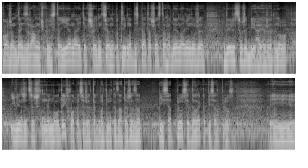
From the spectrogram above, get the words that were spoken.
Кожен день зраночку він встає, навіть якщо їм цього не потрібно, десь 5-6 година, він вже дивиться, вже бігає. Вже. Ну, і він же це ж не молодий хлопець, вже так будемо казати, вже за 50 плюс і далеко 50 плюс. І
